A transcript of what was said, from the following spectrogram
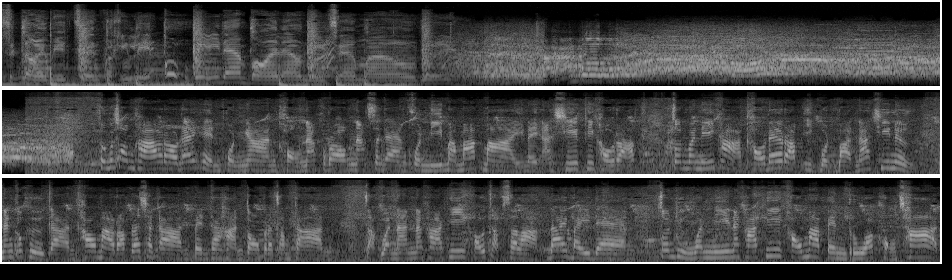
ส่งซิกให้สักหน่อยรีเทิร์นพักกิ้งลิสต์วีแดมบอยแล้วนี่เธอเมาด้วย คุณผู้ ผู้ชมคะเราได้เห็น ผลงานของนักร้องนักแสดงคนนี้มามากมายในอาชีพที่เขารัก จนวันนี้ค่ะ เขาได้รับอีกบทบาทหน้าที่หนึ่ง นั่นก็คือการเข้ามารับราชการเป็นทหารกองประจำการ จากวันนั้นนะคะที่เขาจับสลากได้ใบแดง จนถึงวันนี้นะคะที่เขามาเป็นรั้วของชาติ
